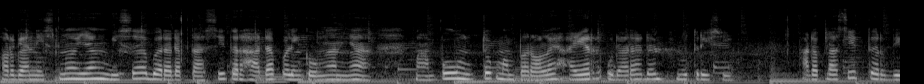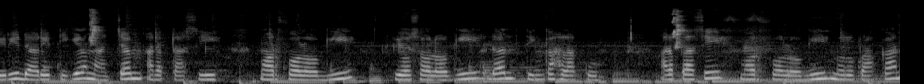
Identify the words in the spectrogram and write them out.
Organisme yang bisa beradaptasi terhadap lingkungannya mampu untuk memperoleh air, udara, dan nutrisi. Adaptasi terdiri dari tiga macam adaptasi, morfologi, fisiologi, dan tingkah laku. Adaptasi morfologi merupakan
